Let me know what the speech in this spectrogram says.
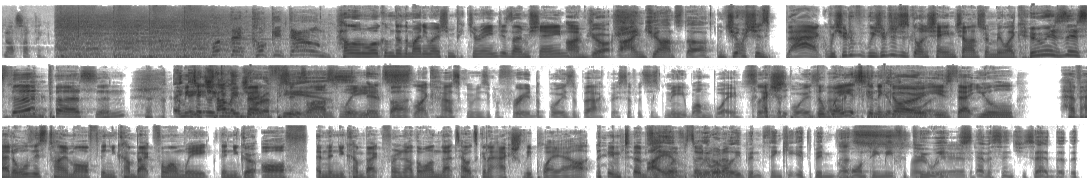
smell something? Put that cookie down! Hello and welcome to the Mighty Motion Picture Rangers. I'm Shane. I'm Josh. I'm Chanstar. Josh is back. We should have we should have just gone Shane Chance and been like, who is this third person? I mean, A technically you've been challenger back since appears. last week, it's but like High School Musical 3. The boys are back, but except it's just me, one boy. So actually the boys the are way back. it's going to Singular go boy. is that you'll mm. Have had all this time off, then you come back for one week, then you go off, and then you come back for another one. That's how it's going to actually play out in terms of the thing. I have episode literally order. been thinking it's been That's haunting me for so two weird. weeks ever since you said that the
